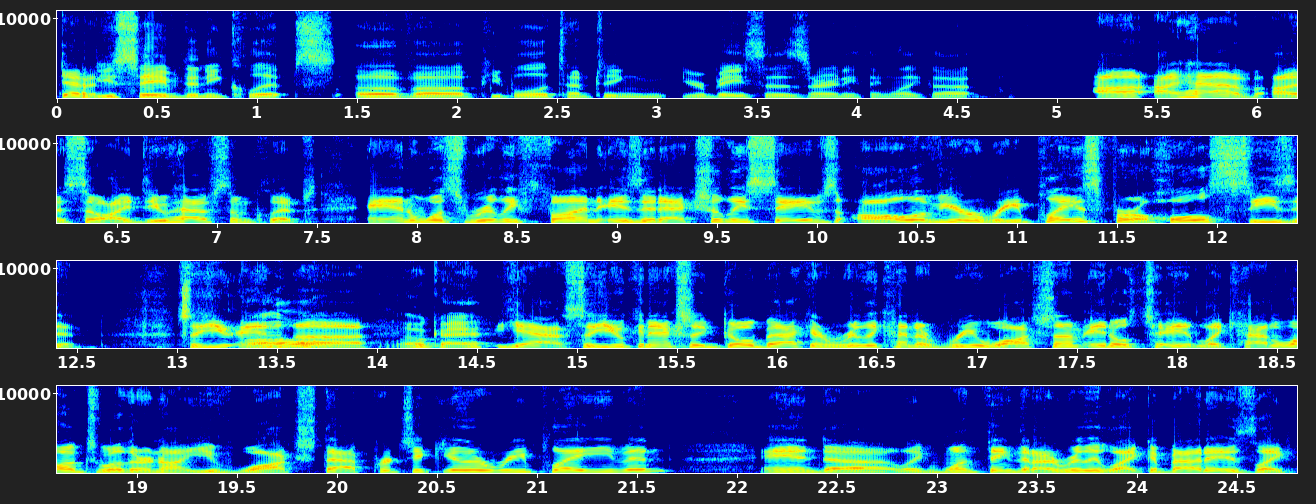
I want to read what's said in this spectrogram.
Devin, Have you saved any clips of uh, people attempting your bases or anything like that? Uh, I have. Uh, so I do have some clips. And what's really fun is it actually saves all of your replays for a whole season. So you and oh, uh, okay. yeah, so you can actually go back and really kind of rewatch them. It'll ta- it like catalogs whether or not you've watched that particular replay even. And uh like one thing that I really like about it is like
